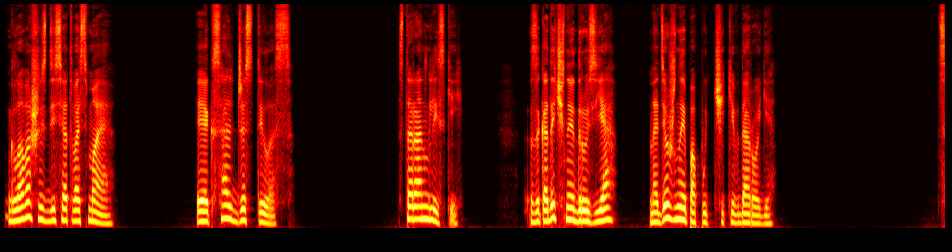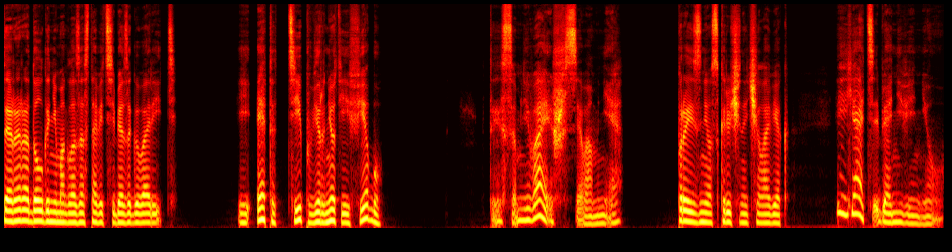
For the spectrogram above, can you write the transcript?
Глава 68. Эксальджестилес. Староанглийский. Закадычные друзья, надежные попутчики в дороге. Церера долго не могла заставить себя заговорить. И этот тип вернет ей Фебу? «Ты сомневаешься во мне», — произнес скрюченный человек, — «и я тебя не виню».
